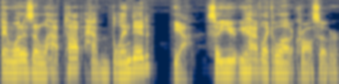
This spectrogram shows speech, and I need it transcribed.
and what is a laptop have blended. yeah. So you, you have like a lot of crossover.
